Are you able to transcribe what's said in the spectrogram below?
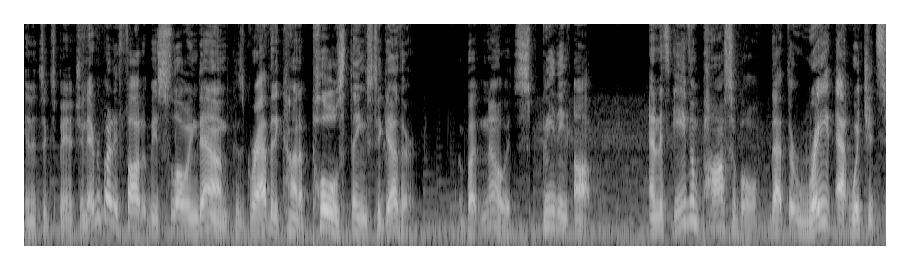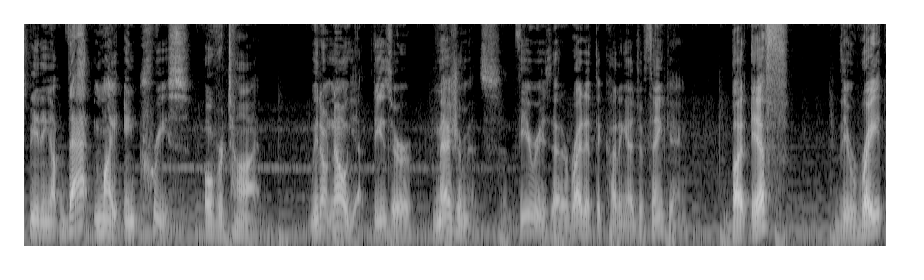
in its expansion. Everybody thought it would be slowing down because gravity kind of pulls things together. But no, it's speeding up. And it's even possible that the rate at which it's speeding up, that might increase over time. We don't know yet. These are measurements and theories that are right at the cutting edge of thinking. But if the rate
